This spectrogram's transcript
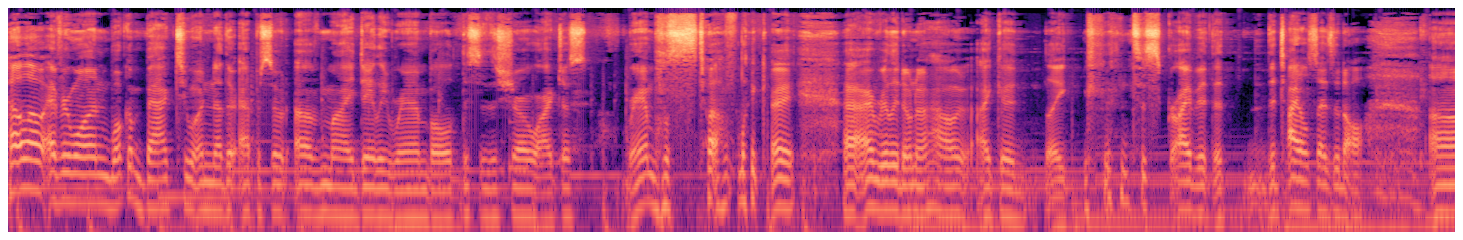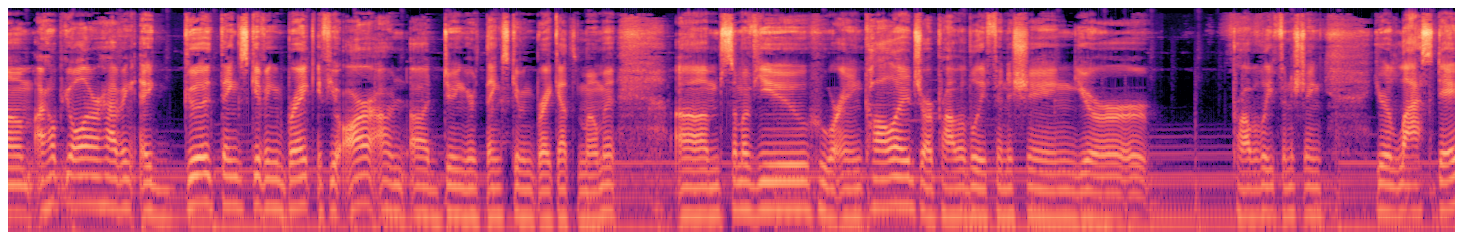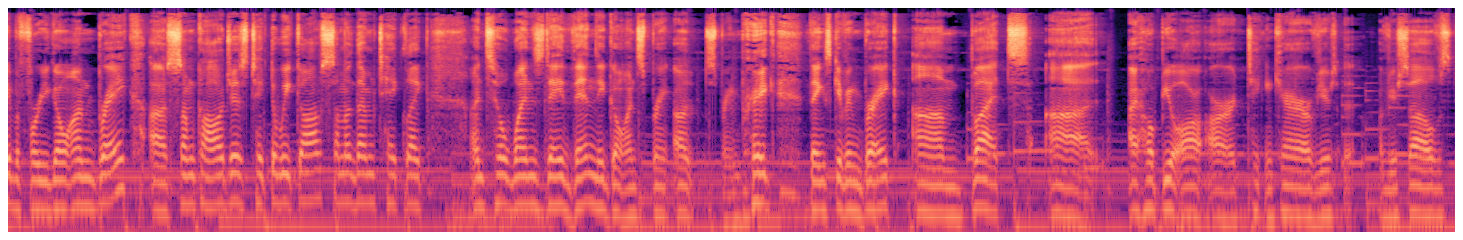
Hello, everyone. Welcome back to another episode of my daily ramble. This is the show where I just ramble stuff. Like I, I really don't know how I could like describe it. The the title says it all. Um, I hope you all are having a good Thanksgiving break. If you are on uh, doing your Thanksgiving break at the moment, um, some of you who are in college are probably finishing your probably finishing your last day before you go on break. Uh, some colleges take the week off. Some of them take like until Wednesday, then they go on spring uh, spring break, Thanksgiving break. Um, but uh, I hope you all are taking care of your of yourselves.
